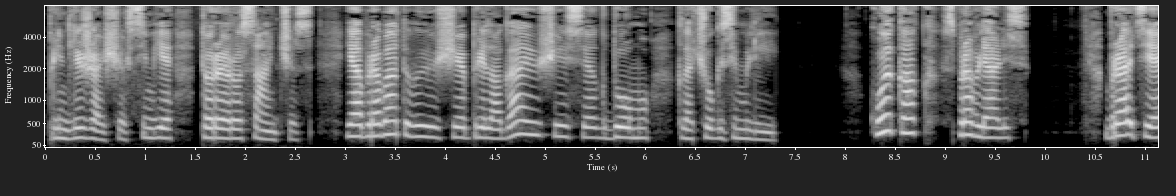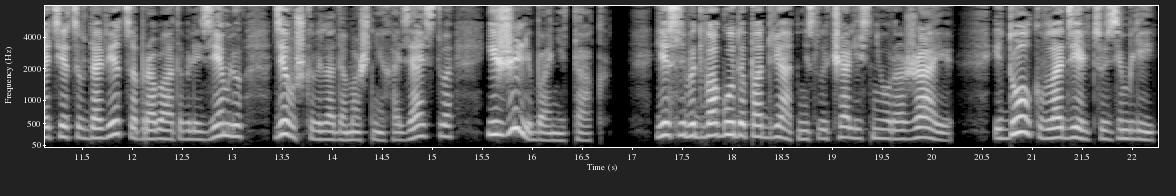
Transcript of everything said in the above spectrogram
принадлежащих семье Тореро Санчес, и обрабатывающая прилагающийся к дому клочок земли. Кое-как справлялись. Братья и отец-вдовец обрабатывали землю, девушка вела домашнее хозяйство, и жили бы они так, если бы два года подряд не случались неурожаи, и долг владельцу земли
